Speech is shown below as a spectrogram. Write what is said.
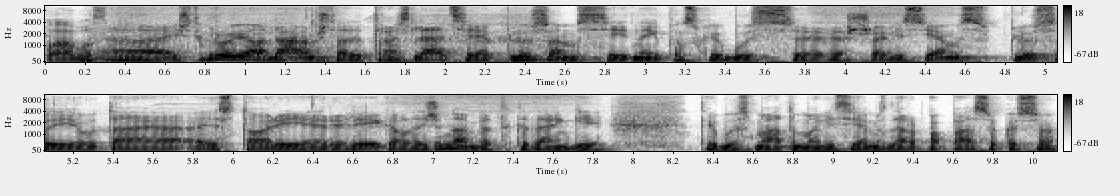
Labas. Uh, iš tikrųjų, jo, darom šitą transliaciją pliusams, jinai paskui bus vieša visiems, pliusai jau tą istoriją ir reikalą žino, bet kadangi tai bus matoma visiems, dar papasakosiu.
